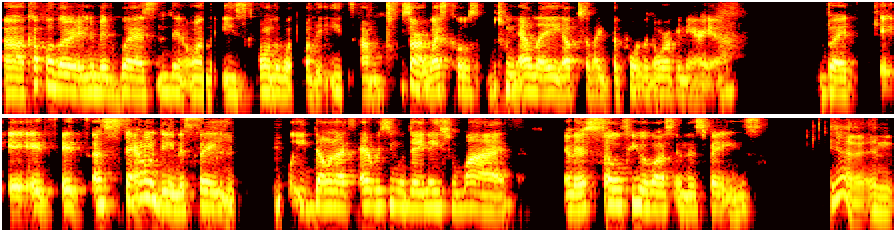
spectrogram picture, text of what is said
uh, a couple other in the Midwest, and then on the east, on the on the east, um, sorry, West Coast between LA up to like the Portland, Oregon area. But it, it, it's astounding to say people eat donuts every single day nationwide, and there's so few of us in this space. Yeah, and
